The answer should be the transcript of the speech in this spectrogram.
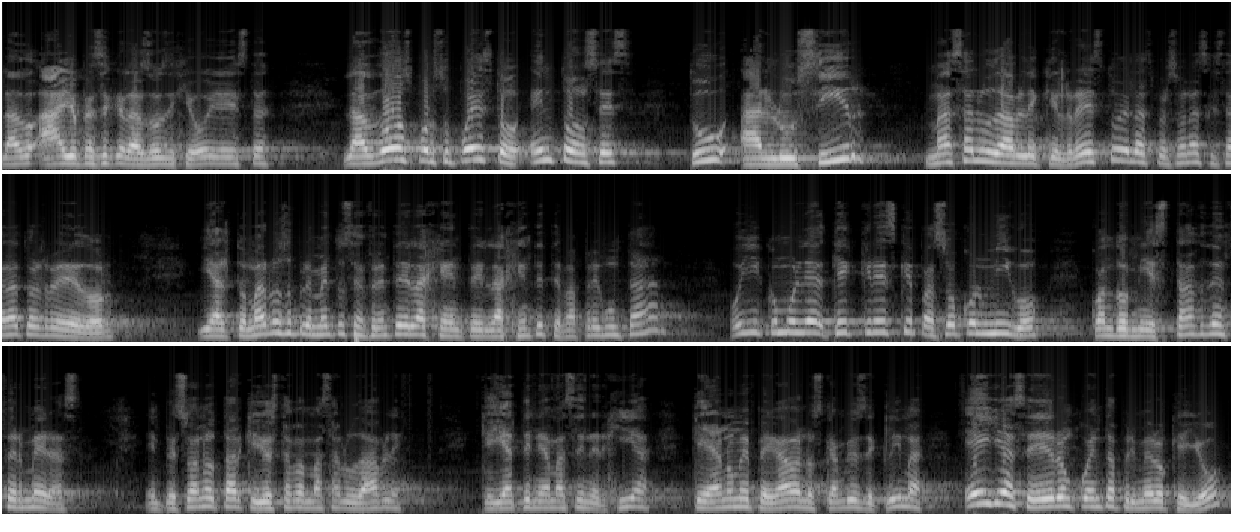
ah, yo pensé que las dos. Dije, oye, esta. Las dos, por supuesto. Entonces, tú al lucir más saludable que el resto de las personas que están a tu alrededor y al tomar los suplementos enfrente de la gente, la gente te va a preguntar, oye, ¿cómo le, ¿qué crees que pasó conmigo cuando mi staff de enfermeras empezó a notar que yo estaba más saludable, que ya tenía más energía, que ya no me pegaban los cambios de clima? Ellas se dieron cuenta primero que yo,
